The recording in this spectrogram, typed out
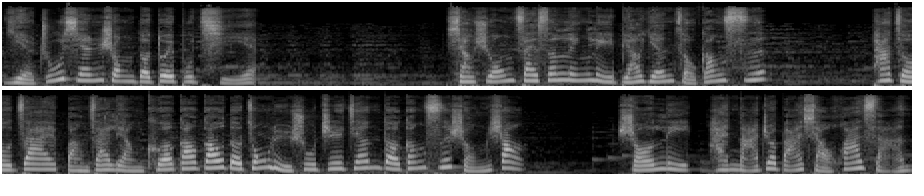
野猪先生的对不起。小熊在森林里表演走钢丝，他走在绑在两棵高高的棕榈树之间的钢丝绳上，手里还拿着把小花伞。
